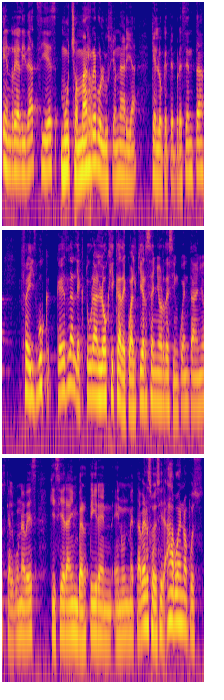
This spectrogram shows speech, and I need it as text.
en realidad sí es mucho más revolucionaria que lo que te presenta Facebook, que es la lectura lógica de cualquier señor de 50 años que alguna vez quisiera invertir en, un metaverso, decir, ah, bueno, pues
